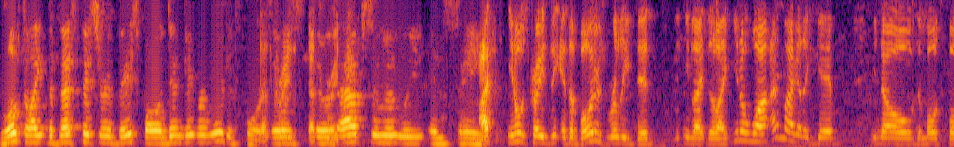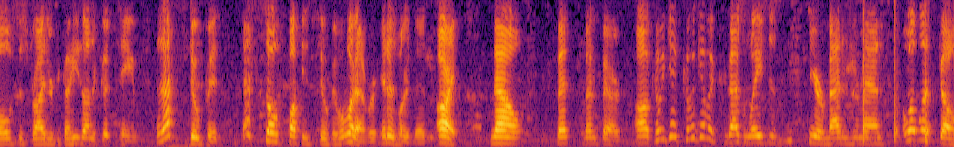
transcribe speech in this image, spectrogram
looked like the best pitcher in baseball and didn't get rewarded for it. That's it crazy. Was, That's it was crazy. absolutely insane. I, you know what's crazy? If the voters really did, you like they're like, you know what? I'm not gonna give, you know, the most votes to Strider because he's on a good team. That's stupid. That's so fucking stupid. But whatever. It is what it is. All right. Now, Ben Ben Fair. Uh, can we get can we give a congratulations to your manager, man? Well, let's go,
